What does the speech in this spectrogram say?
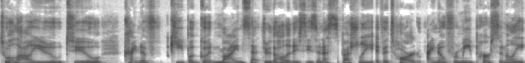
to allow you to kind of keep a good mindset through the holiday season, especially if it's hard. I know for me personally,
